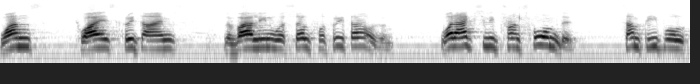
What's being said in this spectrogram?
Once, twice, three times, the violin was sold for 3,000. What actually transformed it? Some people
